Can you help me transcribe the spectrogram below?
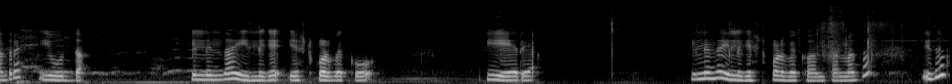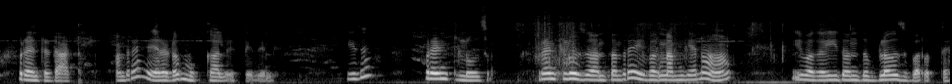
ಅಂದರೆ ಈ ಉದ್ದ. ಇಲ್ಲಿಂದ ಇಲ್ಲಿಗೆ ಎಷ್ಟು ಕೊಡಬೇಕು? ಈ ಏರಿಯಾ. ಇಲ್ಲಿಂದ ಇಲ್ಲಿಗೆ ಎಷ್ಟು ಕೊಡಬೇಕು ಅಂತ ಅನ್ನೋದು ಇದು ಫ್ರಂಟ್ ಡಾಟ್. ಅಂದರೆ ಎರಡು ಮುಕ್ಕಾಲು ಇಟ್ಟಿದ್ದೀನಿ. ಇದು ಫ್ರಂಟ್ ಲೂಸು. ಫ್ರಂಟ್ ಲೂಸು ಅಂತಂದರೆ ಇವಾಗ ನಮಗೇನೋ ಇವಾಗ ಇದೊಂದು ಬ್ಲೌಸ್ ಬರುತ್ತೆ.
